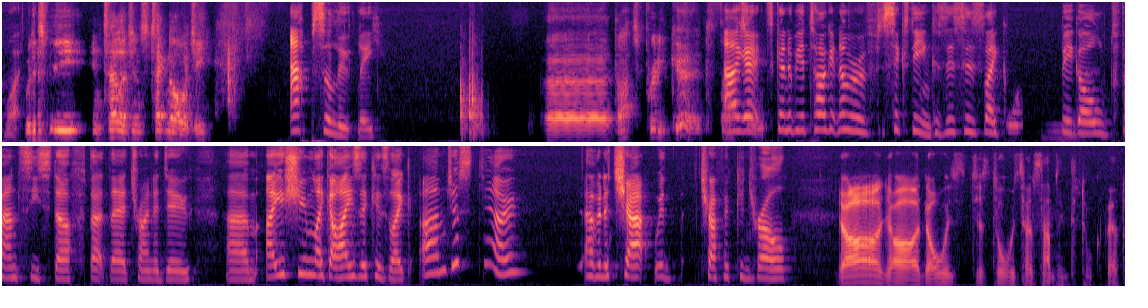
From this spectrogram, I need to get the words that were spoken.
What? would this be intelligence technology? Absolutely. Uh, that's pretty good. That's Okay, in- it's going to be a target number of 16 because this is like big old fancy stuff that they're trying to do. Um, I assume like Isaac is like, I'm just, you know, having a chat with traffic control. Yeah, yeah. They always just always have something to talk about.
